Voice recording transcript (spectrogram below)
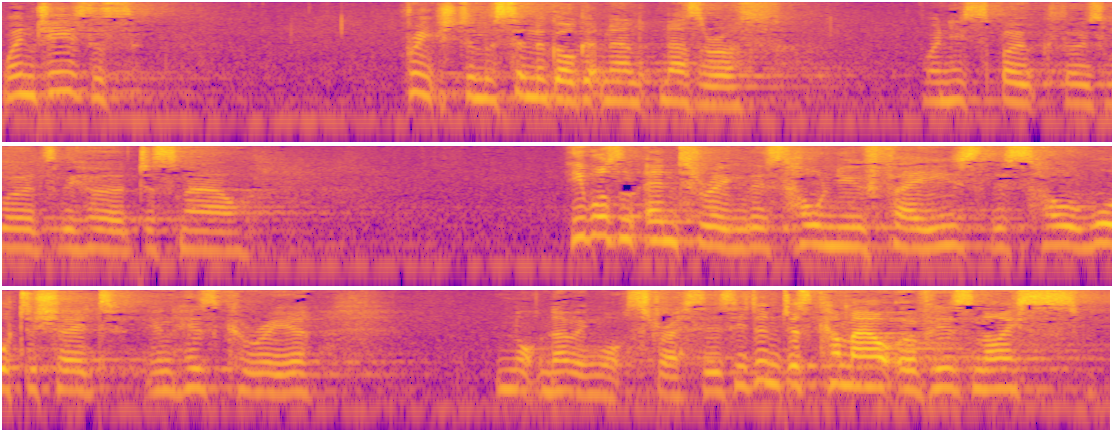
When Jesus preached in the synagogue at Nazareth, when he spoke those words we heard just now, he wasn't entering this whole new phase, this whole watershed in his career, not knowing what stress is. He didn't just come out of his nice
